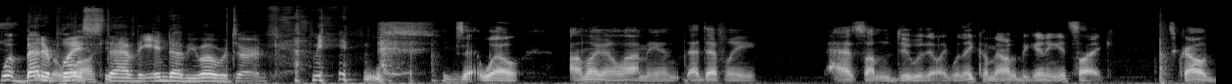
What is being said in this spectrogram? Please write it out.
What better place to have the NWO return? I mean, Exactly. Well, I'm not gonna lie, man. That definitely has something to do with it. Like when they come out at the beginning, it's like this crowd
